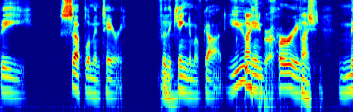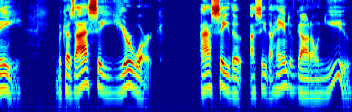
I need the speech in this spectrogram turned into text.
be supplementary for the Mhm. kingdom of God. You Thank encourage you. me because I see your work. I see the I see the hand of God on you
